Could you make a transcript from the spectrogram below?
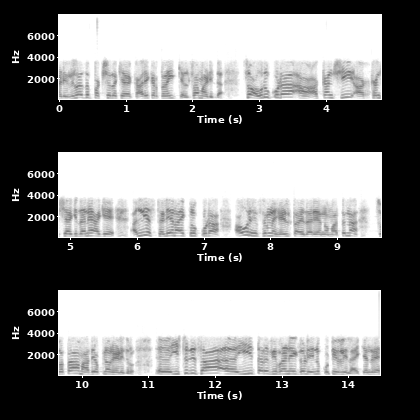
ಮಾಡಿರಲಿಲ್ಲ. ಅದು ಪಕ್ಷದ ಕಾರ್ಯಕರ್ತನಾಗಿ ಕೆಲಸ ಮಾಡಿದ್ದ. ಸೊ ಅವರು ಕೂಡ ಆಕಾಂಕ್ಷಿ ಆಕಾಂಕ್ಷಿ ಆಗಿದ್ದಾನೆ. ಹಾಗೆ ಅಲ್ಲಿಯ ಸ್ಥಳೀಯ ನಾಯಕರು ಕೂಡ ಅವ್ರ ಹೆಸರನ್ನ ಹೇಳ್ತಾ ಇದ್ದಾರೆ ಅನ್ನೋ ಮಾತನ್ನ ಸ್ವತಃ ಮಾದೇವಪ್ಪನವ್ರು ಹೇಳಿದ್ರು. ಇಷ್ಟು ದಿವಸ ಈ ತರ ವಿವರಣೆಗಳು ಏನು ಕೊಟ್ಟಿರಲಿಲ್ಲ ಯಾಕೆಂದ್ರೆ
